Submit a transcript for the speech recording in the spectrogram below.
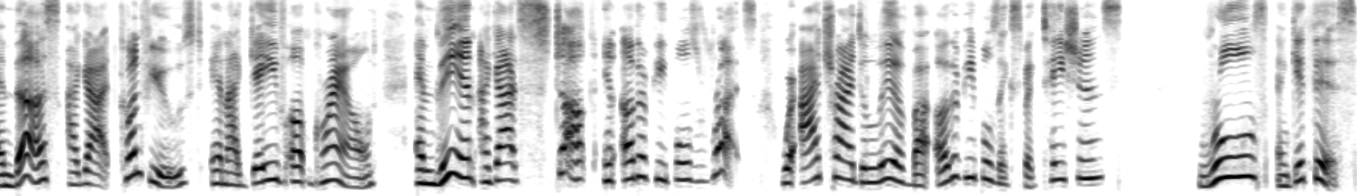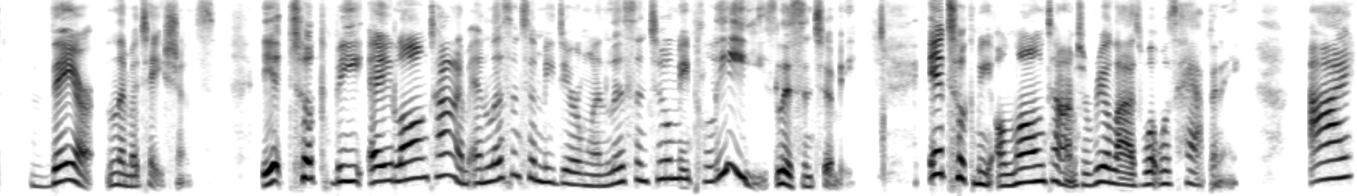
and thus i got confused and i gave up ground and then i got stuck in other people's ruts where i tried to live by other people's expectations rules and get this their limitations. It took me a long time. And listen to me, dear one. Listen to me, please. Listen to me. It took me a long time to realize what was happening. I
